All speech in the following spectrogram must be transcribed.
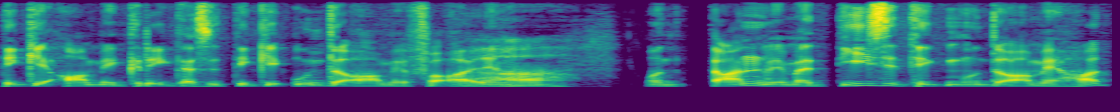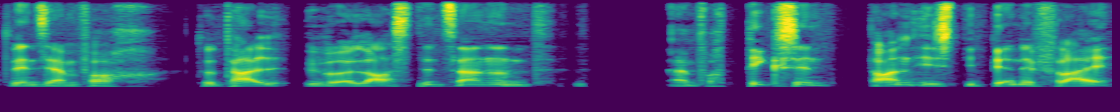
dicke Arme kriegt, also dicke Unterarme vor allem. Ah. Und dann, wenn man diese dicken Unterarme hat, wenn sie einfach total überlastet sind und einfach dick sind, dann ist die Birne frei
